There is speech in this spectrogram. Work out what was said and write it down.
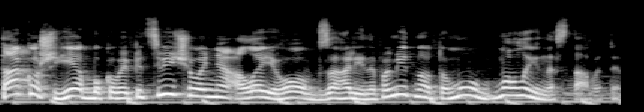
Також є бокове підсвічування, але його взагалі не помітно, тому могли і не ставити.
